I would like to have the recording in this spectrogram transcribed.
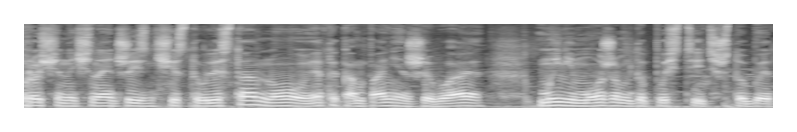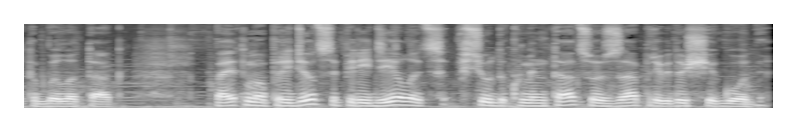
проще начинать жизнь чистого листа, но эта компания живая. Мы не можем допустить, чтобы это было так. Поэтому придется переделать всю документацию за предыдущие годы.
